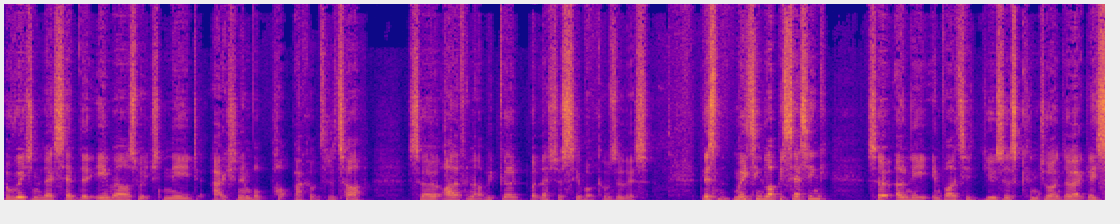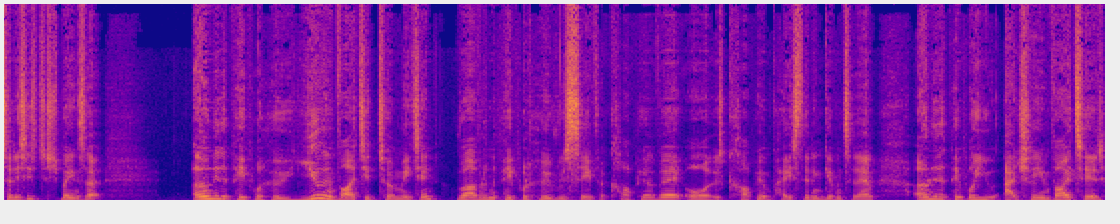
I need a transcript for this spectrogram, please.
originally they said the emails which need actioning will pop back up to the top. So I think that'll be good, but let's just see what comes of this. This meeting lobby setting, so only invited users can join directly. So this is, just means that only the people who you invited to a meeting rather than the people who received a copy of it or it was copy and pasted and given to them. Only the people you actually invited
